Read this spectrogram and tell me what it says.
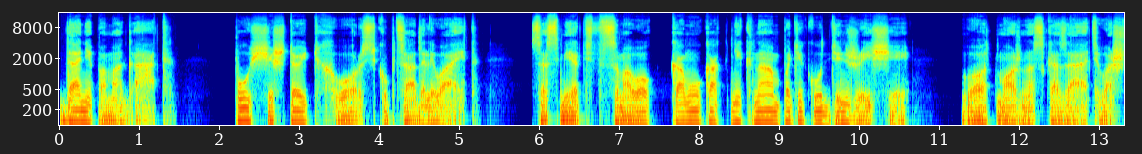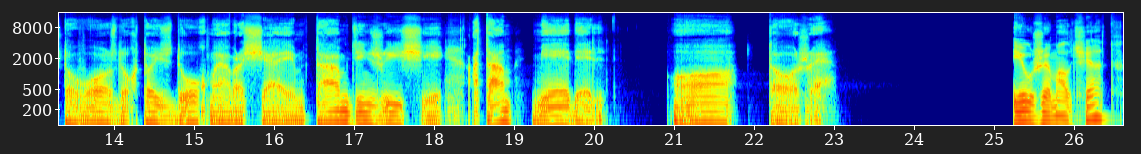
Да не помогат. Пуще, что это хворость купца одолевает. Со смерти самого кому как не к нам потекут деньжищи. Вот можно сказать, во что воздух, то есть дух мы обращаем. Там деньжищи, а там мебель. О, тоже. И уже молчат,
